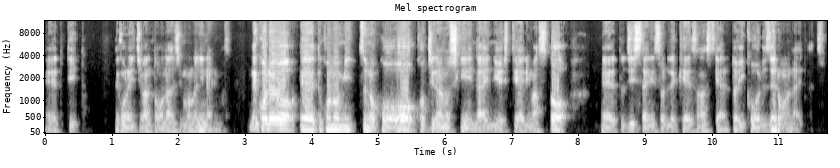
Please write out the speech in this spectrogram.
え、ー、と、t と。で、この1番と同じものになります。で、これを、えっ、ー、と、この3つの項をこちらの式に代入してやりますと、えっ、と、実際にそれで計算してやると、イコール0が成り立つ。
